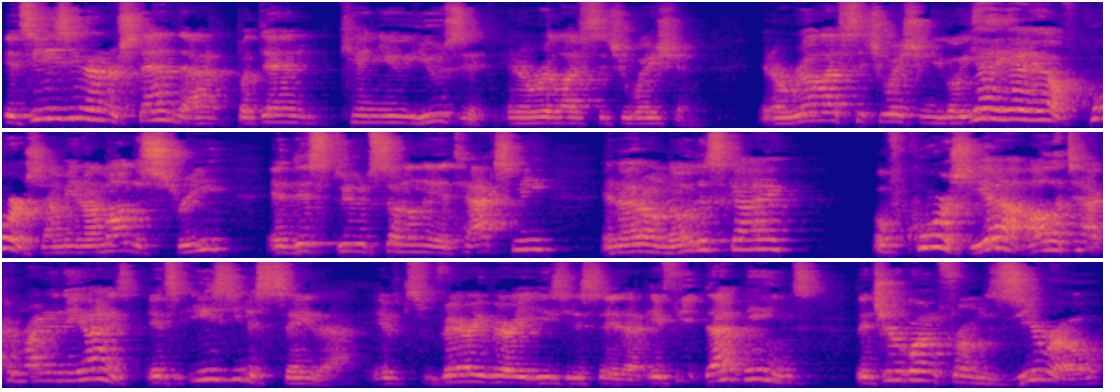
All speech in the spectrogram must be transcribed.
it's easy to understand that, but then can you use it in a real life situation? In a real life situation, you go, yeah, yeah, yeah, of course. I mean, I'm on the street and this dude suddenly attacks me and I don't know this guy. Of course, yeah, I'll attack him right in the eyes. It's easy to say that. It's very, very easy to say that. If you, that means that you're going from zero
